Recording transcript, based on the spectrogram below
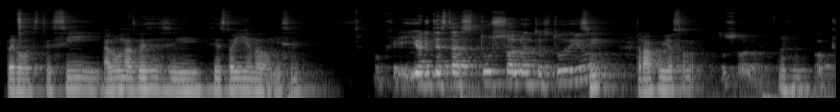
Pero este, sí, algunas veces sí, sí estoy yendo a domicilio. Ok, ¿y ahorita estás tú solo en tu estudio? Sí, trabajo yo solo. Tú solo. Ok.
